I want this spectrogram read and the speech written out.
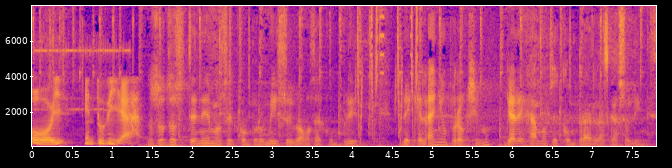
Hoy en tu día. Nosotros tenemos el compromiso y vamos a cumplir de que el año próximo ya dejamos de comprar las gasolinas.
